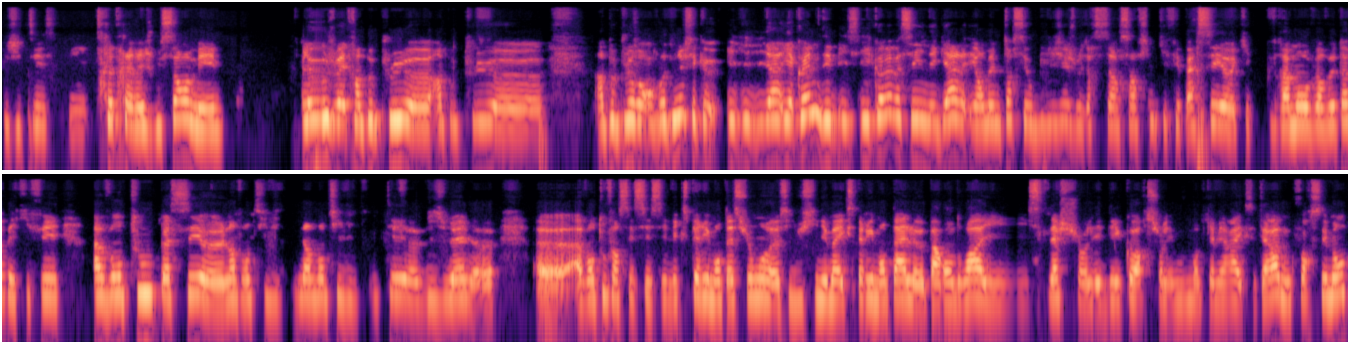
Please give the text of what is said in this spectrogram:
j'étais très très réjouissant, mais là où je vais être un peu plus, euh, un peu plus, euh, un peu plus en retenue, c'est que il y, a, y a quand même des, il est quand même assez inégal et en même temps c'est obligé. Je veux dire, c'est un, film qui fait passer, euh, qui est vraiment over the top et qui fait avant tout passer euh, l'inventivité, euh, visuelle avant tout. Enfin, c'est l'expérimentation, c'est du cinéma expérimental par endroit. Il, il, se lâche sur les décors, sur les mouvements de caméra, etc. Donc forcément,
